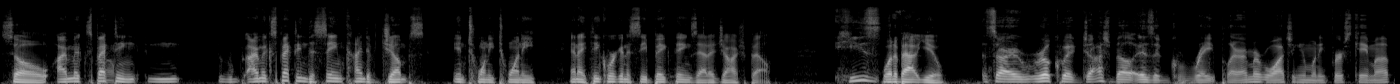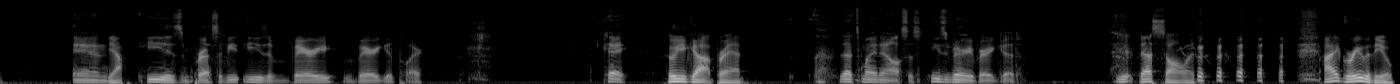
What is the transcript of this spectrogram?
So, I'm expecting n I'm expecting the same kind of jumps in 2020 and I think we're going to see big things out of Josh Bell. He's What about you? sorry, real quick. Josh Bell is a great player. I remember watching him when he first came up, and Yeah. he is impressive. He, he's a very, very good player. Okay, Who you got, Brad? that's my analysis. He's very, very good. You- That's solid. I agree with you.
